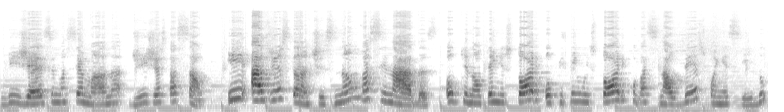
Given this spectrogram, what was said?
vigésima semana de gestação. E as gestantes não vacinadas ou que não têm histórico ou que têm um histórico vacinal desconhecido,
